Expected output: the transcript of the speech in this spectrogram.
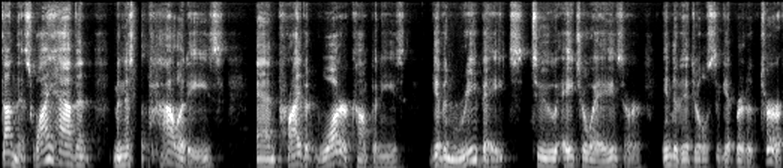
done this? Why haven't municipalities and private water companies given rebates to HOAs or individuals to get rid of turf?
